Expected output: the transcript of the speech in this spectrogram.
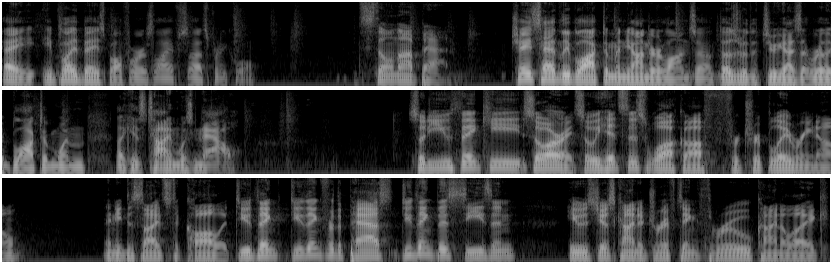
hey, he played baseball for his life, so that's pretty cool. still not bad. Chase Headley blocked him and Yonder Alonso. Those were the two guys that really blocked him when like his time was now. So do you think he? So all right. So he hits this walk off for AAA Reno, and he decides to call it. Do you think? Do you think for the past? Do you think this season he was just kind of drifting through, kind of like,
